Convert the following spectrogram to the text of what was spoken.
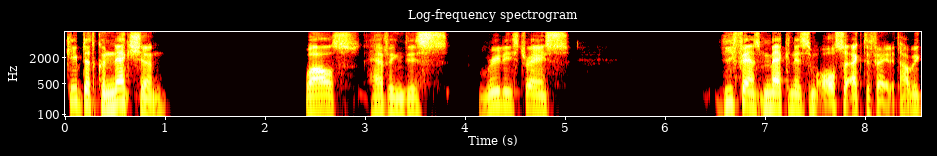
keep that connection whilst having this really strange defense mechanism also activated? How we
